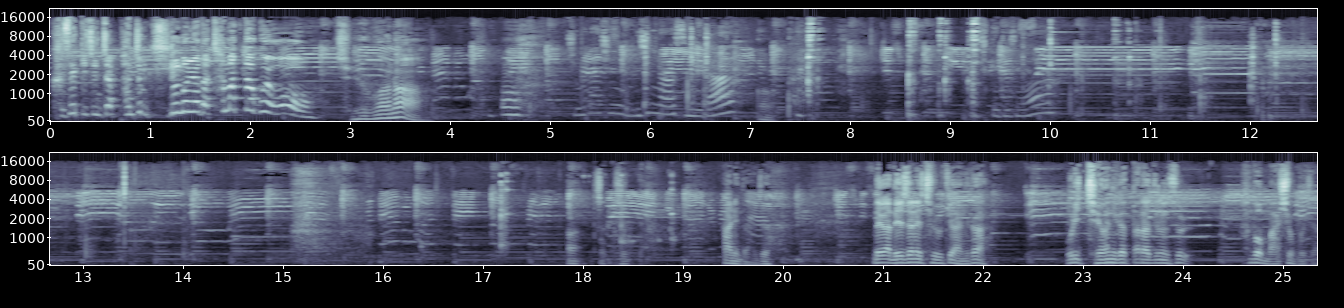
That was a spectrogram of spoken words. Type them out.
그 새끼 진짜 반쯤 죽여놓으려다 참았다고요. 재환아. 어, 주문하신 음식 나왔습니다. 어. 맛있게 드세요. 아, 저, 저, 아니다, 저. 내가 내전에 채울 게 아니라, 우리 재환이가 따라주는 술 한번 마셔보자.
